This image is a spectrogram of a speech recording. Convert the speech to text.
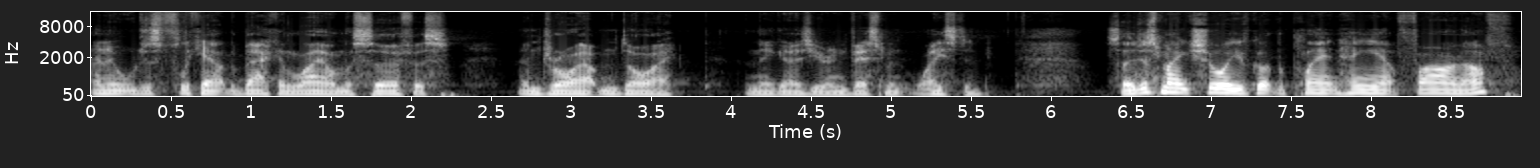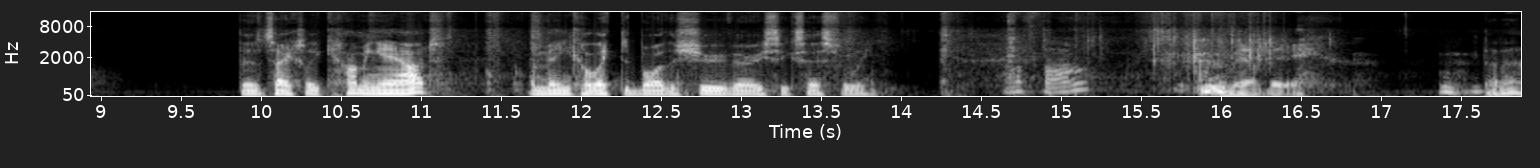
and it will just flick out the back and lay on the surface and dry up and die. And there goes your investment wasted. So just make sure you've got the plant hanging out far enough that it's actually coming out and being collected by the shoe very successfully. How far? About mm. there. Mm-hmm. Ta-da.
